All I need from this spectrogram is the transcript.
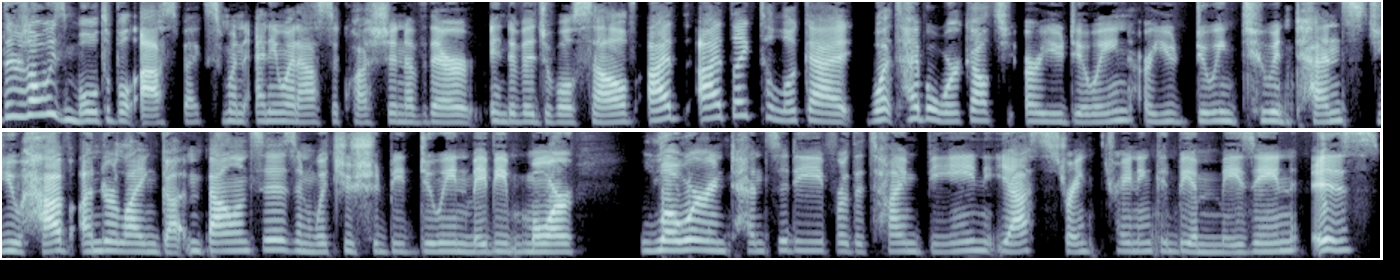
there's always multiple aspects when anyone asks a question of their individual self. I'd I'd like to look at what type of workouts are you doing? Are you doing too intense? Do you have underlying gut imbalances in which you should be doing maybe more lower intensity for the time being? Yes, strength training can be amazing, is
